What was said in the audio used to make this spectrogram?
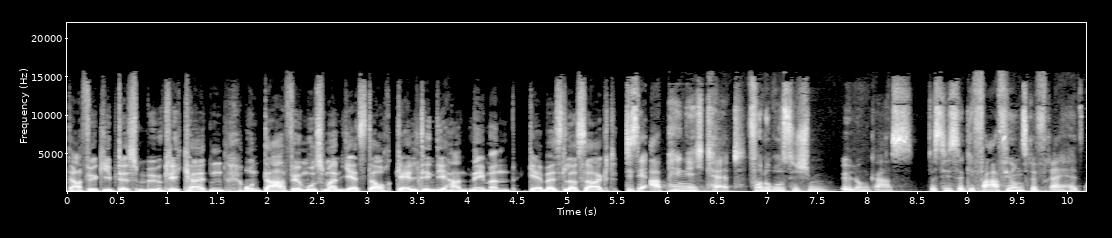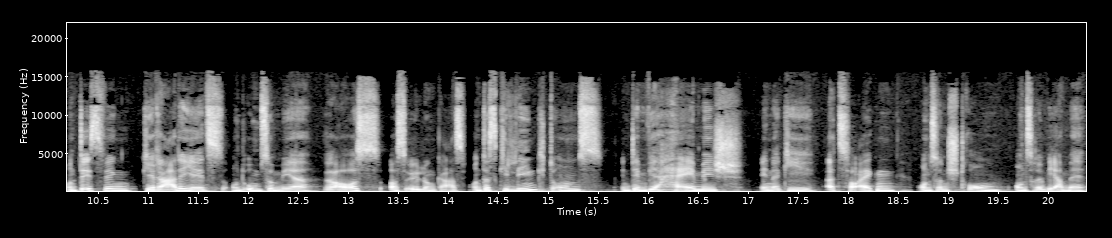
Dafür gibt es Möglichkeiten und dafür muss man jetzt auch Geld in die Hand nehmen. Gewessler sagt, diese Abhängigkeit von russischem Öl und Gas das ist eine Gefahr für unsere Freiheit. Und deswegen gerade jetzt und umso mehr raus aus Öl und Gas. Und das gelingt uns, indem wir heimisch Energie erzeugen, unseren Strom, unsere Wärme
